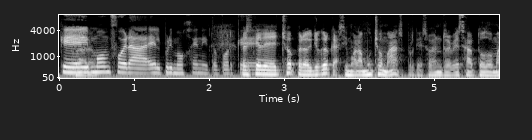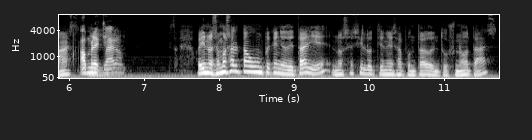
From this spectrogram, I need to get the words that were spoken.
que claro. fuera el primogénito, porque... es que de hecho, pero yo creo que así mola mucho más, porque eso enrevesa todo más. Hombre, claro. Oye, nos hemos saltado un pequeño detalle, no sé si lo tienes apuntado en tus notas,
